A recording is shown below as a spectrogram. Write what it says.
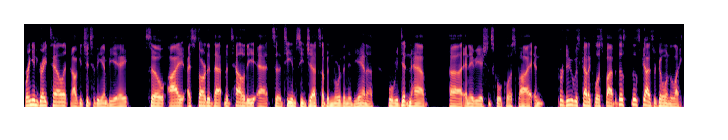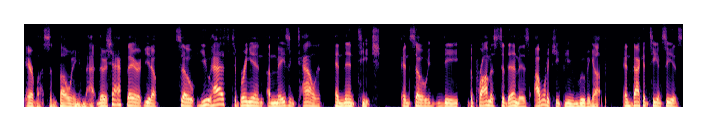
Bring in great talent, and I'll get you to the NBA. So I I started that mentality at uh, TMC Jets up in Northern Indiana, where we didn't have uh, an aviation school close by, and Purdue was kind of close by, but those those guys are going to like Airbus and Boeing and that. They're sure. they're you know. So you have to bring in amazing talent and then teach. And so the the promise to them is I want to keep you moving up. And back at TMC is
